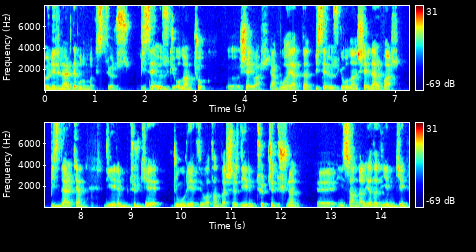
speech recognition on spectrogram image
önerilerde bulunmak istiyoruz. Bize özgü olan çok e, şey var. Yani bu hayatta bize özgü olan şeyler var. Biz derken diyelim Türkiye Cumhuriyeti vatandaşları, diyelim Türkçe düşünen e, insanlar ya da diyelim ki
